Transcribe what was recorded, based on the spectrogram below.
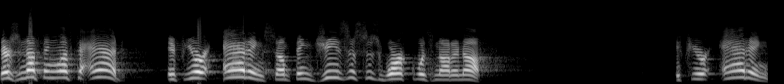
There's nothing left to add. If you're adding something, Jesus' work was not enough. If you're adding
